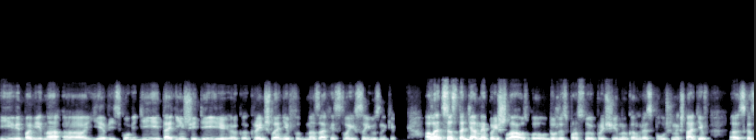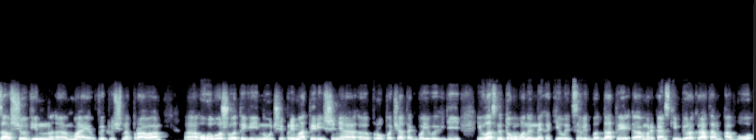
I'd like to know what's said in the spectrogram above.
і відповідно е, є військові дії та інші дії е, країн-членів на захист своїх союзників. Але ця стаття не прийшла дуже з простою причиною. Конгрес Сполучених Штатів е, сказав, що він має виключне право оголошувати війну чи приймати рішення про початок бойових дій. І власне тому вони не хотіли це віддати американським бюрократам або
